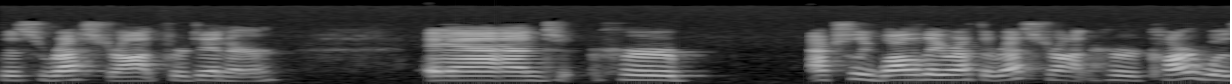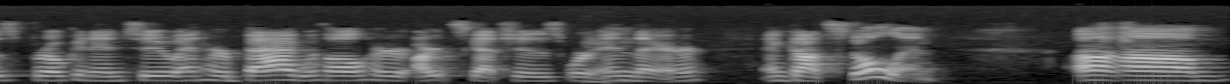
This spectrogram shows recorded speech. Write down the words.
this restaurant for dinner, and her actually while they were at the restaurant, her car was broken into, and her bag with all her art sketches were in there and got stolen. Um,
